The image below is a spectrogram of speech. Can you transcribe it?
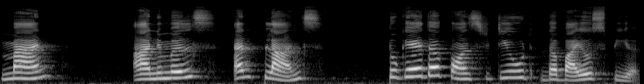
Man, animals and plants together constitute the biosphere.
